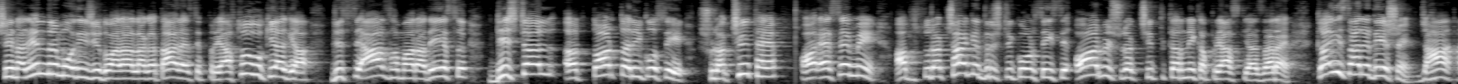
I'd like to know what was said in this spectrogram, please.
श्री नरेंद्र मोदी जी द्वारा लगातार ऐसे प्रयासों को किया गया, जिससे आज हमारा देश डिजिटल तौर तरीकों से सुरक्षित है और ऐसे में अब सुरक्षा के दृष्टिकोण से इसे और भी सुरक्षित करने का प्रयास किया जा रहा है। कई सारे देश हैं जहाँ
